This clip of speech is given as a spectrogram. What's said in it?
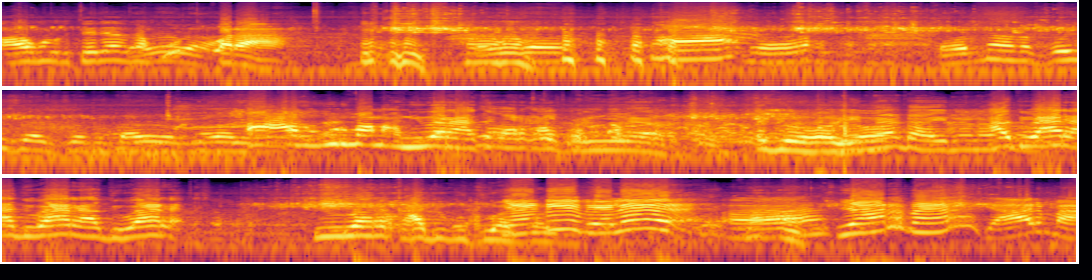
அவங்களுக்கு தெரியாது நான் கூட்டு வரா. நீ அது வேற அது வேற அது வேற. நீ வேற காட்டி குத்து ஏண்டி வேலு? யாருமே யாருமா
